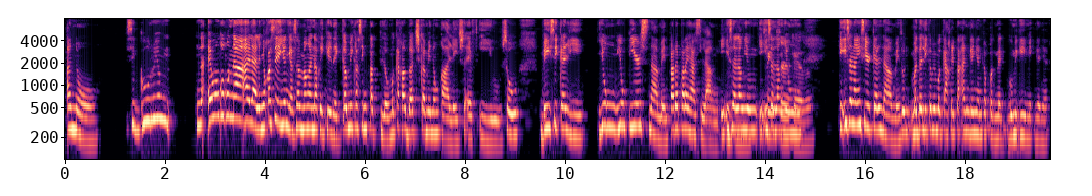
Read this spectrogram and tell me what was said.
ano, siguro yung, na, ewan ko kung naaalala nyo, kasi yun nga, sa mga nakikinig, kami kasing tatlo, magkakabatch kami nung college sa FEU. So, basically, yung yung peers namin, pare-parehas lang. Iisa lang yung iisa Same lang yung circle. Iisa lang yung circle namin. So, madali kami magkakitaan ganyan kapag naggumigimik ganyan.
